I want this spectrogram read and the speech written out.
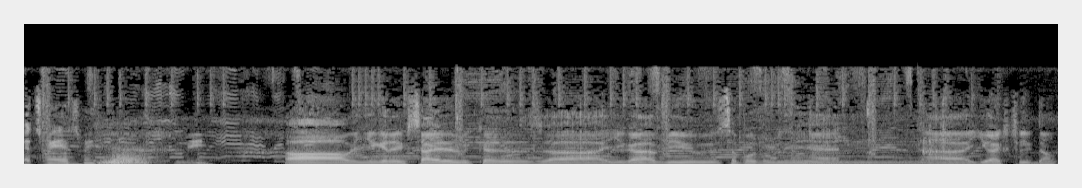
It's me, it's me. Me. Uh, when you get excited because uh, you got views supposedly and uh, you actually don't.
